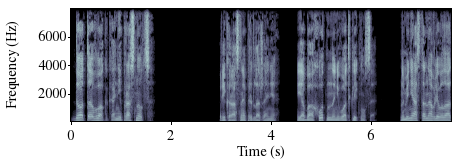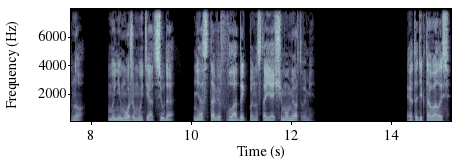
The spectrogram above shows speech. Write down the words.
до того, как они проснутся». Прекрасное предложение. Я бы охотно на него откликнулся. Но меня останавливало одно. Мы не можем уйти отсюда, не оставив владык по-настоящему мертвыми. Это диктовалось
